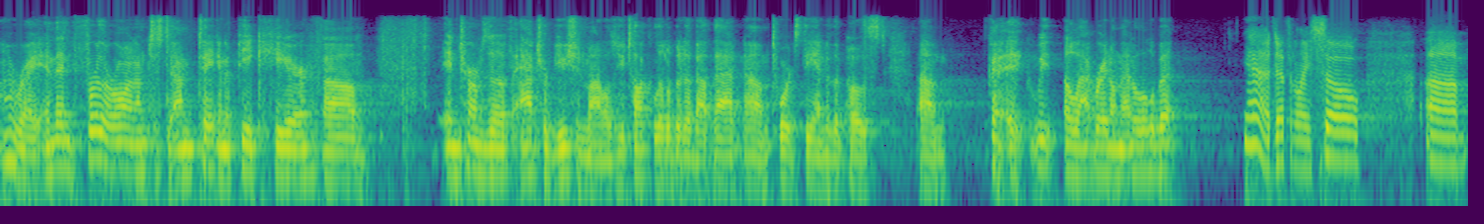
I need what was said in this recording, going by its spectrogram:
All right, and then further on, I'm just I'm taking a peek here. Um, in terms of attribution models. You talk a little bit about that um, towards the end of the post. Um, can we elaborate on that a little bit? Yeah, definitely. So um,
